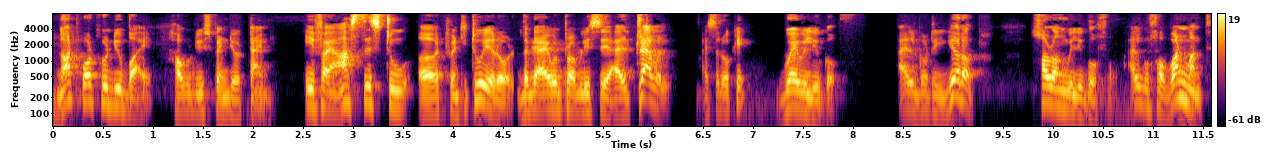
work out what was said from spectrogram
Not what would you buy, how would you spend your time? If I ask this to a 22 year old, the guy would probably say, I'll travel. I said, okay, where will you go? I'll go to Europe. How long will you go for? I'll go for one month.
